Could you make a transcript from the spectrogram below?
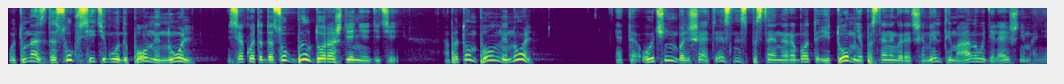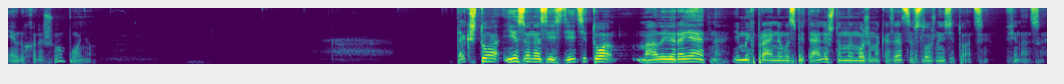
Вот у нас досуг все эти годы полный ноль. Если какой-то досуг был до рождения детей, а потом полный ноль. Это очень большая ответственность, постоянная работа. И то мне постоянно говорят, Шамиль, ты мало уделяешь внимания. Я говорю, хорошо, понял. Так что, если у нас есть дети, то маловероятно, и мы их правильно воспитали, что мы можем оказаться в сложной ситуации финансовой.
